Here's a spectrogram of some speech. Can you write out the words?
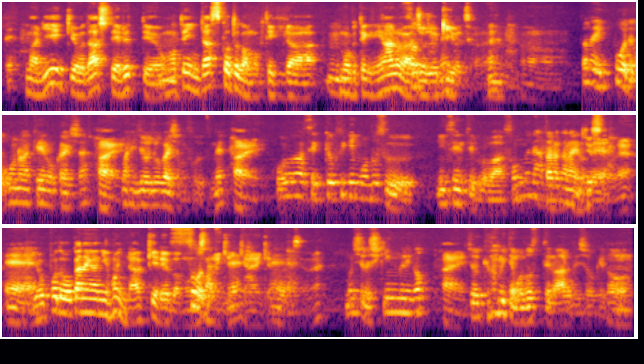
って。まあ利益を出してるっていう表に出すことが目的が、うん。目的にあるのが上場企業ですからね、ただ一方でオーナー系の会社、はい。まあ、非上場会社もそうですね、はい。これは積極的に戻すインセンティブはそんなに働かないので、ですよね、ええ。よっぽどお金が日本になければ戻さなきゃいけないけどそうですですよねむしろ資金繰りのはい、状況を見て戻すっていうのはあるでしょうけど、うん。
